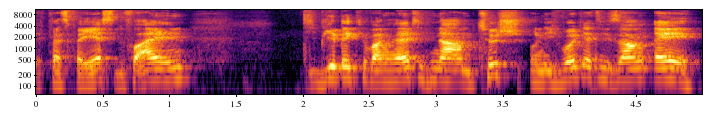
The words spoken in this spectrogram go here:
ich kann es vergessen. Vor allem, die Bierbänke waren relativ nah am Tisch und ich wollte jetzt nicht sagen, ey,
